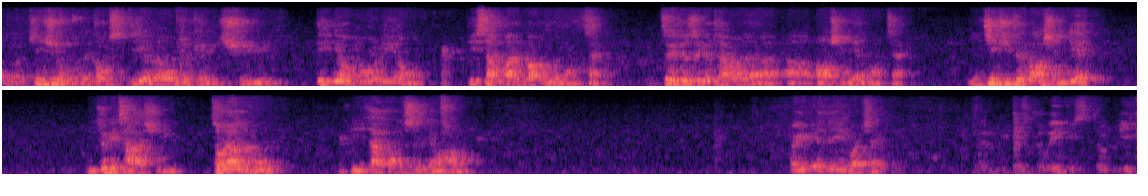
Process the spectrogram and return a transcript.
我们进去我们的公司，第一个任务就可以去利用多利用第三方光谷的网站，这个就是一个台湾的呃保险业的网站。你进去这个保险业，你就可以查询重要人物以及他公司的电话号码。Are you in the website? And because the link is too big.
